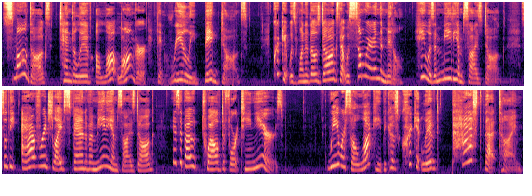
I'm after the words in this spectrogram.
small dogs tend to live a lot longer than really big dogs. Cricket was one of those dogs that was somewhere in the middle. He was a medium sized dog. So the average lifespan of a medium sized dog is about 12 to 14 years. We were so lucky because Cricket lived past that time.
